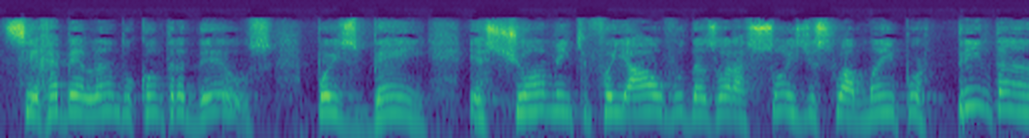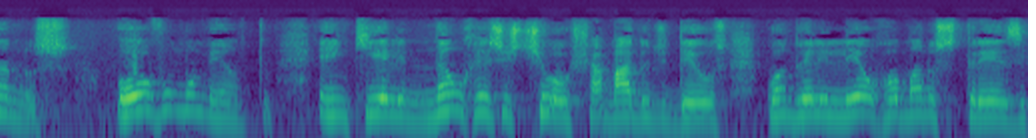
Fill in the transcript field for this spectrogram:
se rebelando contra Deus. Pois bem, este homem que foi alvo das orações de sua mãe por 30 anos, Houve um momento em que ele não resistiu ao chamado de Deus. Quando ele leu Romanos 13,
